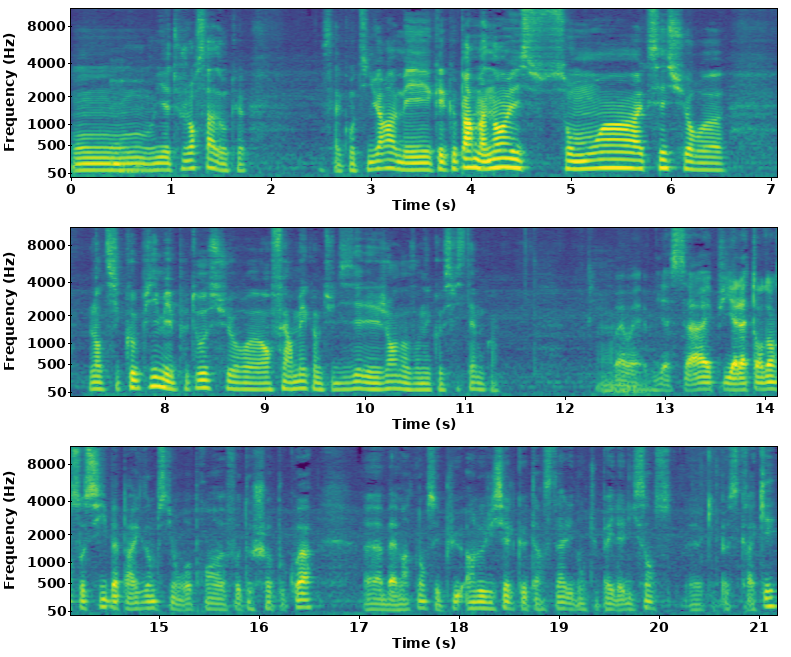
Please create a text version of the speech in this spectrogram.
On... Il y a toujours ça, donc euh, ça continuera. Mais quelque part, maintenant, ils sont moins axés sur euh, l'anticopie, mais plutôt sur enfermer, comme tu disais, les gens dans un écosystème. Quoi. Ouais, ouais, il y a ça. Et puis il y a la tendance aussi, bah, par exemple, si on reprend Photoshop ou quoi, euh, bah, maintenant c'est plus un logiciel que tu installes et dont tu payes la licence euh, qui peut se craquer.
